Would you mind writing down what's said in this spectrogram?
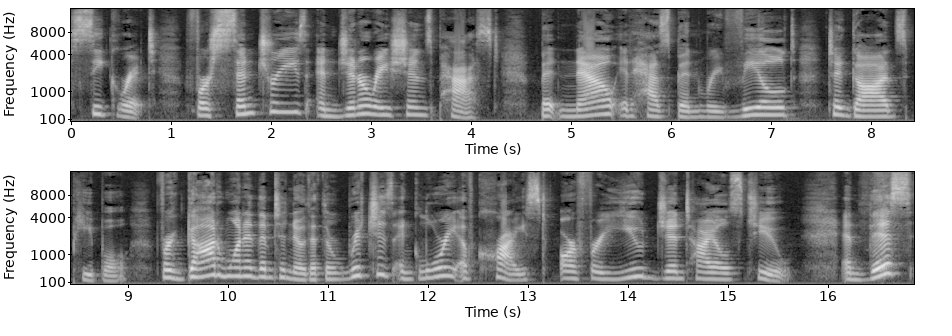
secret for centuries and generations past, but now it has been revealed to God's people. For God wanted them to know that the riches and glory of Christ are for you Gentiles too. And this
